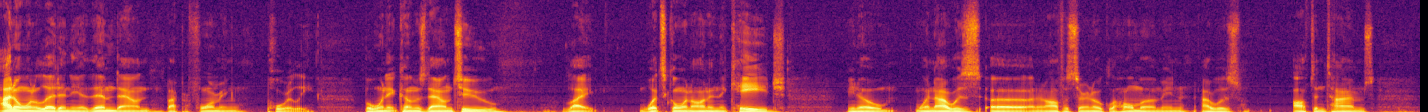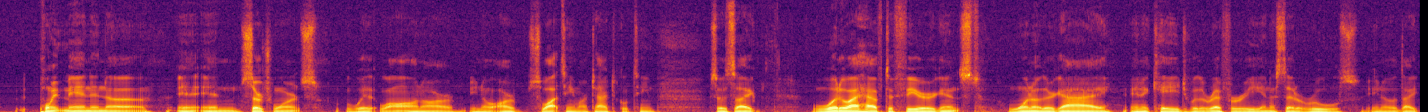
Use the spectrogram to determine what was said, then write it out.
I don't want to let any of them down by performing poorly. But when it comes down to like what's going on in the cage, you know, when I was uh, an officer in Oklahoma, I mean, I was oftentimes point man in uh in, in search warrants with well, on our you know our SWAT team, our tactical team. So it's like, what do I have to fear against one other guy in a cage with a referee and a set of rules? You know, like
